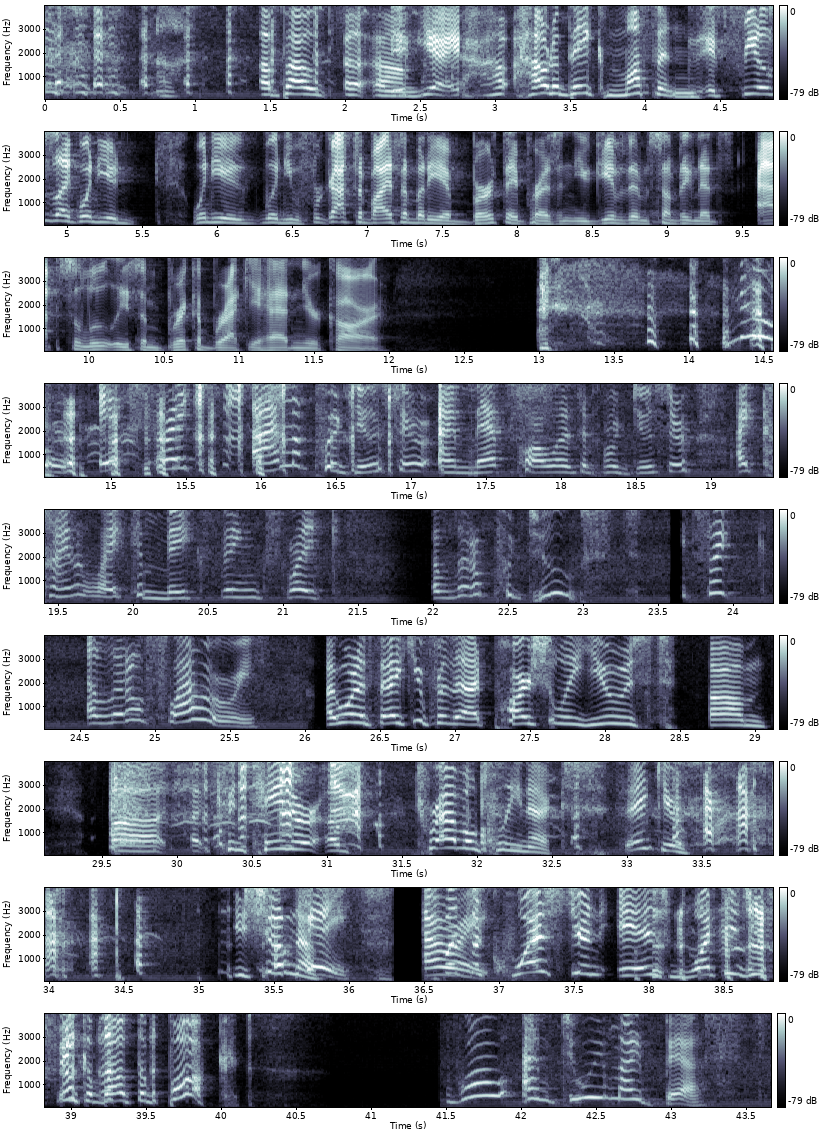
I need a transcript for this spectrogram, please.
about uh, um, yeah, it- how, how to bake muffins. It feels like when you when you when you forgot to buy somebody a birthday present, you give them something that's absolutely some bric-a-brac you had in your car. No, it's like I'm a producer. I met Paul as a producer. I kind of like to make things like a little produced. It's like a little flowery. I want to thank you for that partially used um, uh, container of travel Kleenex. Thank you. You shouldn't have. Okay, all But right. the question is, what did you think about the book? well, I'm doing my best.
